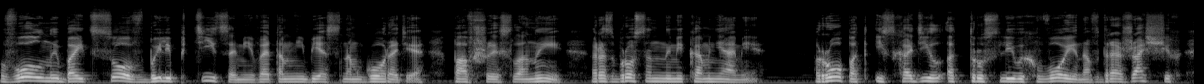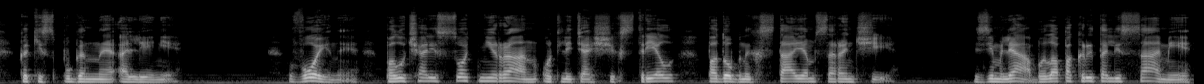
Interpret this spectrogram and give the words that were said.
Волны бойцов были птицами в этом небесном городе, павшие слоны разбросанными камнями. Ропот исходил от трусливых воинов, дрожащих, как испуганные олени. Воины получали сотни ран от летящих стрел, подобных стаям саранчи. Земля была покрыта лесами,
